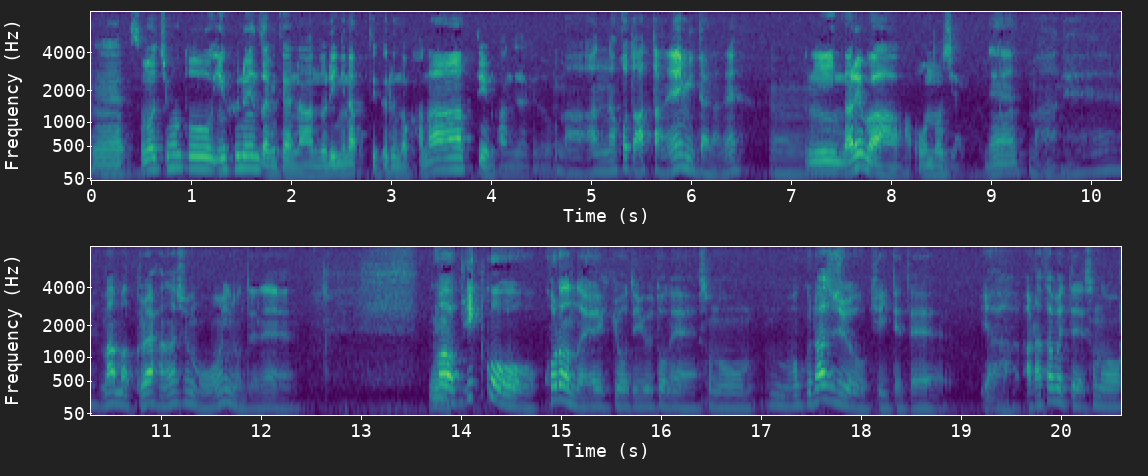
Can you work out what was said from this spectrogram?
ねそのうち本当インフルエンザみたいなノリになってくるのかなっていう感じだけど、まああんなことあったねみたいなね。うん。になれば御の字やけどね。まあね。まあまあ暗い話も多いのでねねまあ一個コロナの影響で言うとねその僕ラジオを聞いてていや改めてその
